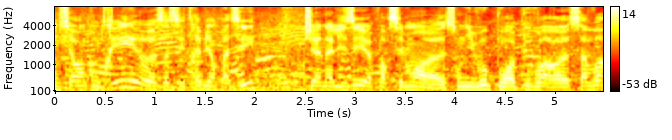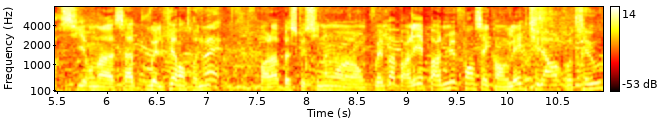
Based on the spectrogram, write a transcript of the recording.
on s'est rencontrés, ça s'est très bien passé. J'ai analysé forcément son niveau pour pouvoir savoir si on a, ça pouvait le faire entre nous. Ouais. Voilà, parce que sinon euh, on pouvait pas parler. Elle parle mieux français qu'anglais. Tu l'as rencontré où?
